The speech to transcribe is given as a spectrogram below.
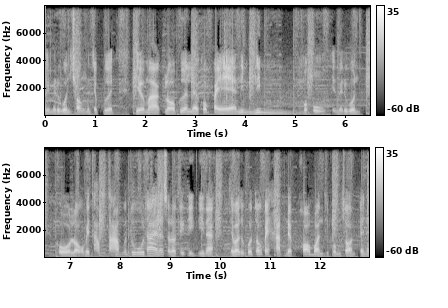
เห็นไหมทุกคนช่องมันจะเปิด เยอะมากรอเพื่อนแล้วก็แปรนิ่มนิ่มๆโอ้โหเห็นไหมทุกคน โอ้ลองเอาไปทำตามกันดูได้นะสำหรับเทคนิคนี้นะ แต่ว่าทุกคนต้องไปหัดแบบเคาะบอลที่ผมสอนไปใน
